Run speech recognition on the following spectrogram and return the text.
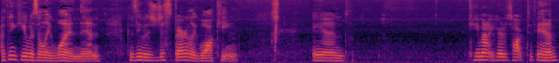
i think he was only one then because he was just barely walking and came out here to talk to them.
